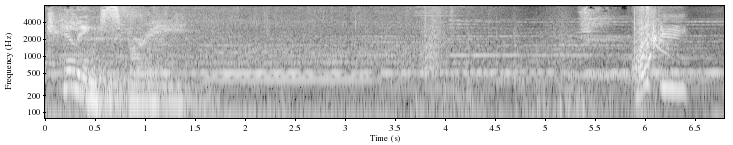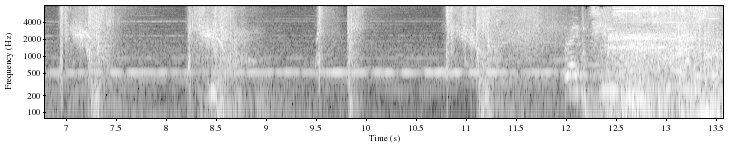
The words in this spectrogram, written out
Killing team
